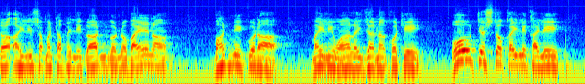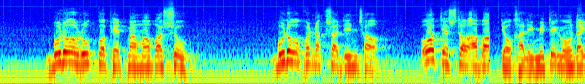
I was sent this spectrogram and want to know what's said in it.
तर अहिलेसम्म तपाईँले ग्रहण गर्नु भएन भन्ने कुरा मैले उहाँलाई जनाएको थिएँ। हो त्यस्तो कहिले कहिले बुढो रुखको फेदमा म बस्छु बुढोको नक्सा दिन्छ। ओ त्यस्तो अब त्यो खालि मिटिङ हुँदै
